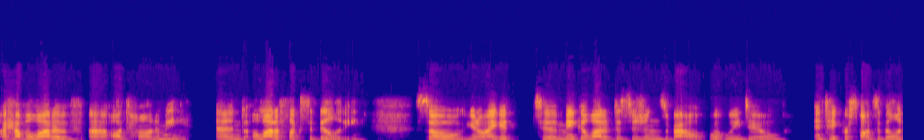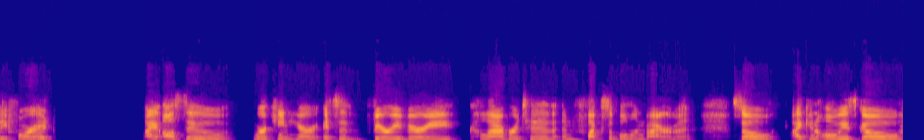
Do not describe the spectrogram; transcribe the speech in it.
I have a lot of uh, autonomy and a lot of flexibility. So, you know, I get to make a lot of decisions about what we do and take responsibility for it. I also working here it's a very very collaborative and flexible environment so i can always go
